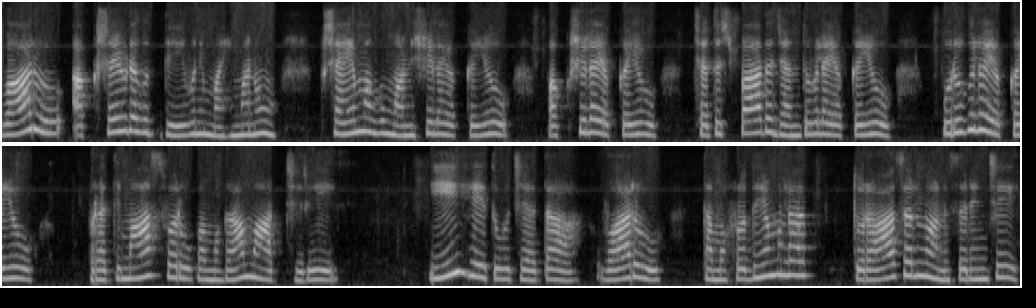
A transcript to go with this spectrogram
వారు అక్షయుడగు దేవుని మహిమను క్షయమగు మనుషుల యొక్కయు పక్షుల యొక్కయు చతుష్పాద జంతువుల యొక్కయు పురుగుల యొక్కయు ప్రతిమాస్వరూపముగా మార్చిరి. ఈ హేతువు చేత వారు తమ హృదయముల దురాశలను అనుసరించి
